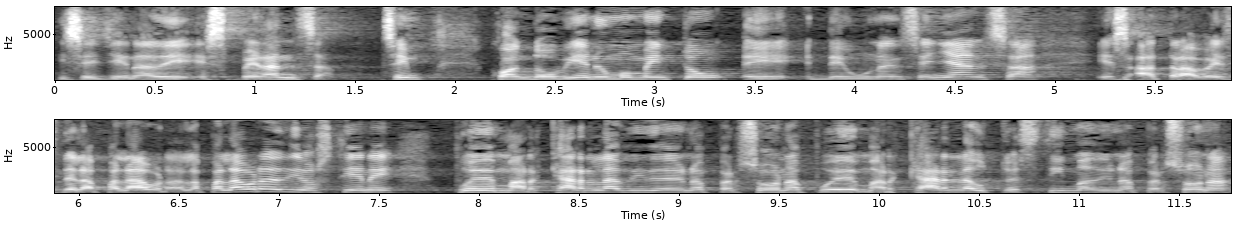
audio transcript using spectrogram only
y se llena de esperanza. ¿sí? Cuando viene un momento eh, de una enseñanza, es a través de la palabra. La palabra de Dios tiene, puede marcar la vida de una persona, puede marcar la autoestima de una persona.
